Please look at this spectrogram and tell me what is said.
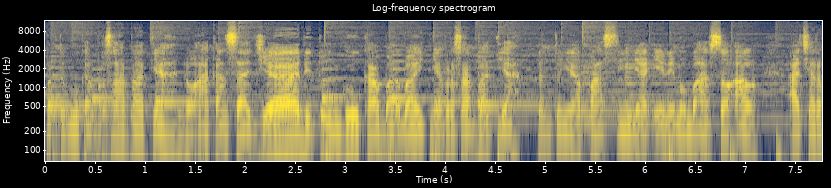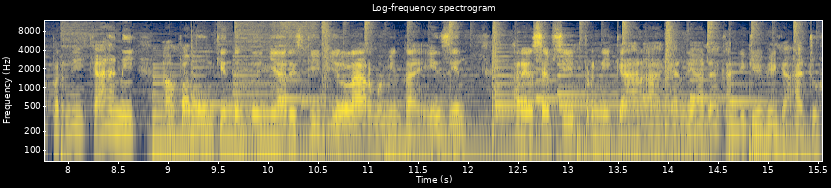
pertemukan persahabat ya Doakan saja ditunggu kabar baiknya persahabat ya. Tentunya pastinya ini membahas soal acara pernikahan nih. Apa mungkin tentunya Rizky Bilar meminta izin? Resepsi pernikahan akan diadakan di GBK Aduh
